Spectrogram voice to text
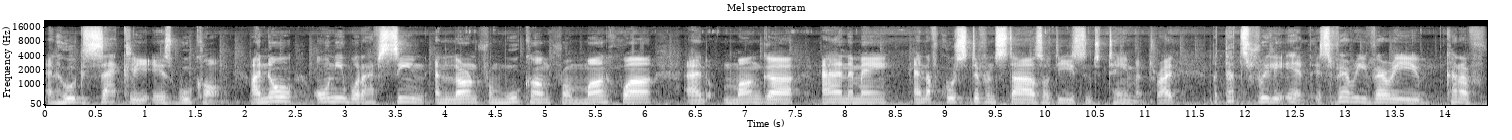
and who exactly is Wukong. I know only what I've seen and learned from Wukong from manhwa and manga, anime, and of course different styles of these entertainment, right? But that's really it. It's very, very kind of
